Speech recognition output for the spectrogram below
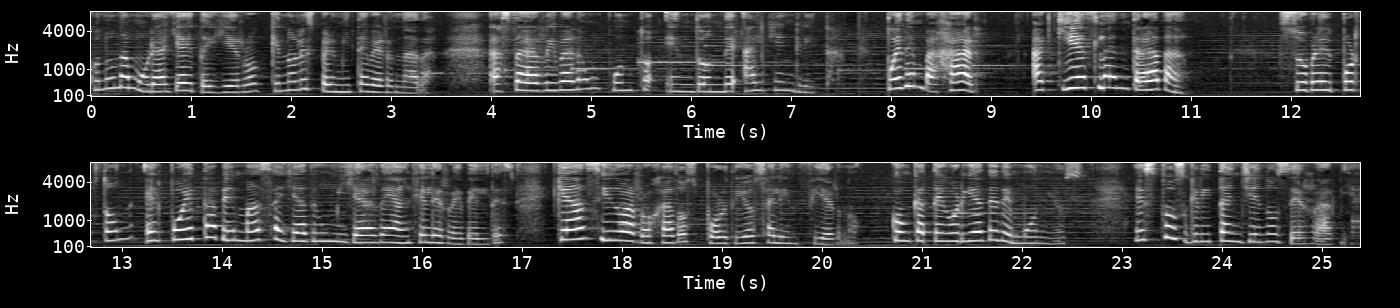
con una muralla de hierro que no les permite ver nada, hasta arribar a un punto en donde alguien grita pueden bajar. Aquí es la entrada. Sobre el portón, el poeta ve más allá de un millar de ángeles rebeldes que han sido arrojados por Dios al infierno, con categoría de demonios. Estos gritan llenos de rabia.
